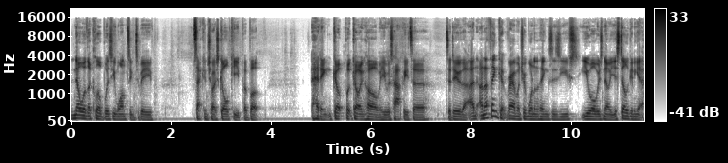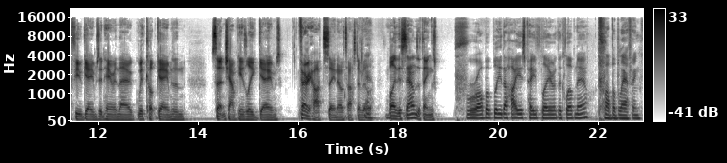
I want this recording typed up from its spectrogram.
no other club was he wanting to be second choice goalkeeper, but heading go, but going home, he was happy to to do that. And and I think at Real Madrid, one of the things is you you always know you're still going to get a few games in here and there with cup games and certain Champions League games. Very hard to say no to Aston Villa. By the sounds of things, probably the highest paid player at the club now. Probably, I think.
